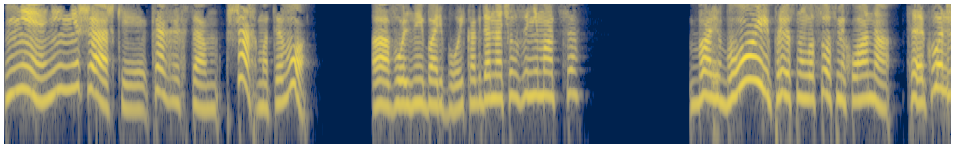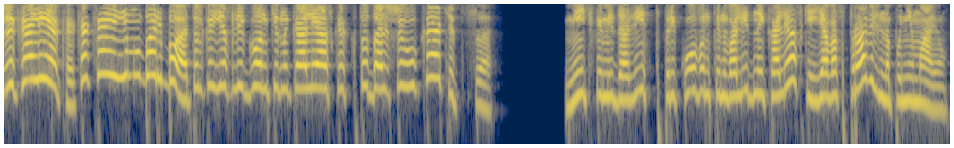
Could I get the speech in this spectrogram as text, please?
Не, не не шашки, как их там, шахматы, во. А вольной борьбой когда начал заниматься? Борьбой, прыснула со смеху она. Так он же калека, какая ему борьба, только если гонки на колясках, кто дальше укатится. Митька медалист прикован к инвалидной коляске, я вас правильно понимаю?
